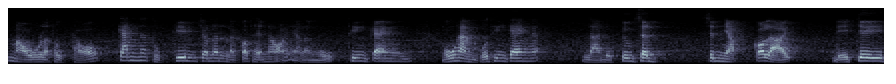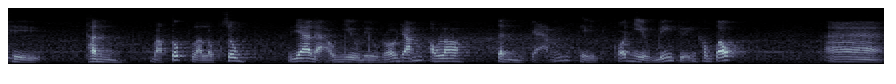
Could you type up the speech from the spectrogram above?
mậu là thuộc thổ canh nó thuộc kim cho nên là có thể nói là ngũ thiên can ngũ hành của thiên can đó, là được tương sinh sinh nhập có lợi. Địa chi thì thìn và túc là lục xung gia đạo nhiều điều rối rắm âu lo tình cảm thì có nhiều biến chuyển không tốt. À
